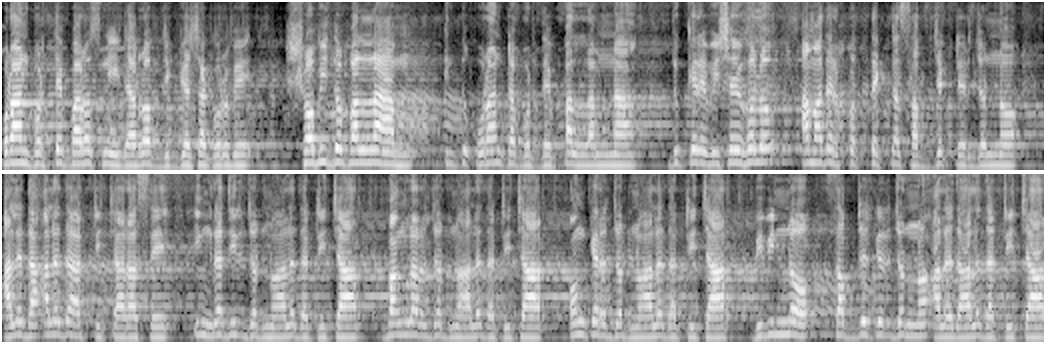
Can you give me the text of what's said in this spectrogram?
কোরআন পড়তে পারসনি এটা রব জিজ্ঞাসা করবে। সবই তো পারলাম, কিন্তু কোরআনটা পড়তে পারলাম না। দুঃখের বিষয় হলো, আমাদের প্রত্যেকটা সাবজেক্টের জন্য আলাদা আলাদা টিচার আছে। ইংরাজির জন্য আলাদা টিচার বাংলার জন্য আলাদা টিচার অঙ্কের জন্য আলাদা টিচার বিভিন্ন সাবজেক্টের জন্য আলাদা আলাদা টিচার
